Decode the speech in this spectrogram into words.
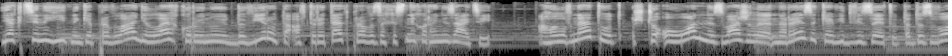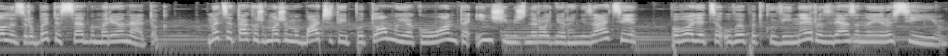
як ці негідники при владі легко руйнують довіру та авторитет правозахисних організацій. А головне тут, що ООН не зважили на ризики від візиту та дозволили зробити з себе маріонеток. Ми це також можемо бачити і по тому, як ООН та інші міжнародні організації поводяться у випадку війни, розв'язаної Росією.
